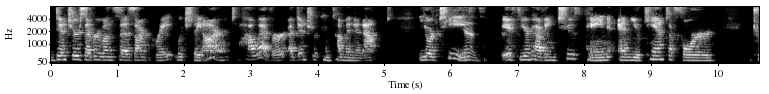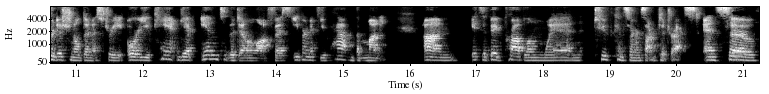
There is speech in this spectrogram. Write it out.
dentures, everyone says aren't great, which they aren't. However, a denture can come in and out. Your teeth yes if you're having tooth pain and you can't afford traditional dentistry or you can't get into the dental office, even if you have the money, um, it's a big problem when tooth concerns aren't addressed. And so,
